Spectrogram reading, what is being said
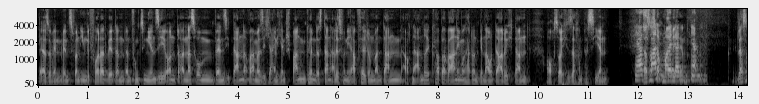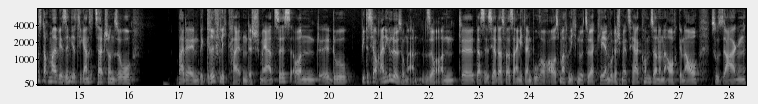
Also wenn es von ihnen gefordert wird, dann, dann funktionieren sie und andersrum, wenn sie dann auf einmal sich eigentlich entspannen können, dass dann alles von ihnen abfällt und man dann auch eine andere Körperwahrnehmung hat und genau dadurch dann auch solche Sachen passieren. Ja, Lass spannend, uns doch mal dann, ja. Lass uns doch mal, wir sind jetzt die ganze Zeit schon so bei den Begrifflichkeiten des Schmerzes und äh, du bietest ja auch einige Lösungen an. So und äh, das ist ja das, was eigentlich dein Buch auch ausmacht, nicht nur zu erklären, wo der Schmerz herkommt, sondern auch genau zu sagen,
